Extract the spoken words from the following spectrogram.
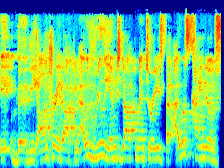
it, the the entree document, I was really into documentaries, but I was kind of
